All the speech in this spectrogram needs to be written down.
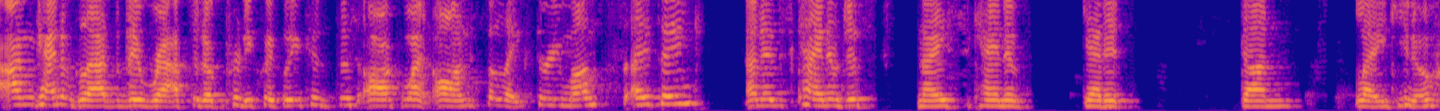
i'm kind of glad that they wrapped it up pretty quickly because this arc went on for like three months i think. And it's kind of just nice to kind of get it done. Like you know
